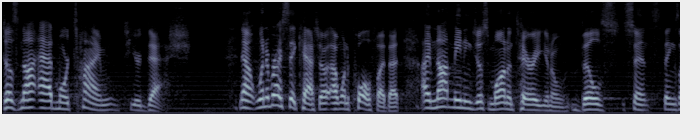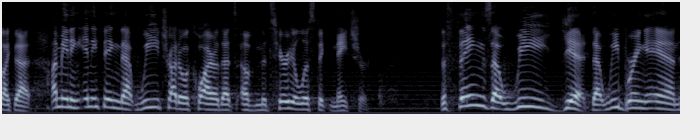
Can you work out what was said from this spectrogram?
does not add more time to your dash. Now, whenever I say cash, I, I, want to qualify that. I'm not meaning just monetary, you know, bills, cents, things like that. I'm meaning anything that we try to acquire that's of materialistic nature the things that we get, that we bring in,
